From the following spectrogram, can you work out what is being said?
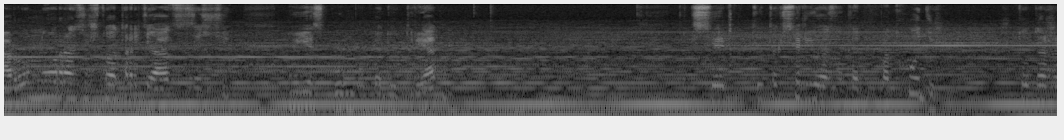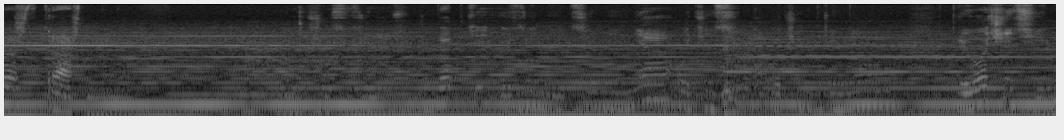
а ровно разве что от радиации защит. Но если бомбы упадут рядом, ты так серьезно к этому подходишь, что даже аж страшно. Сейчас извините. Ребятки, извините меня очень сильно, очень при, при очень сильно.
